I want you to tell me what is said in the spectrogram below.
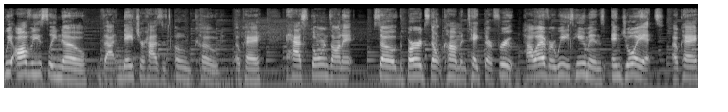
we obviously know that nature has its own code, okay? It has thorns on it so the birds don't come and take their fruit. However, we as humans enjoy it, okay?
